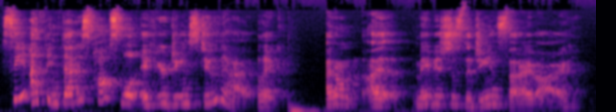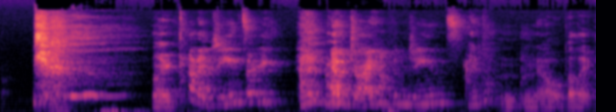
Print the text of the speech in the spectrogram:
See, I think that is possible if your jeans do that. Like I don't. I maybe it's just the jeans that I buy. Like What kind of jeans are you? I- no dry humping jeans. I don't know, but like,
